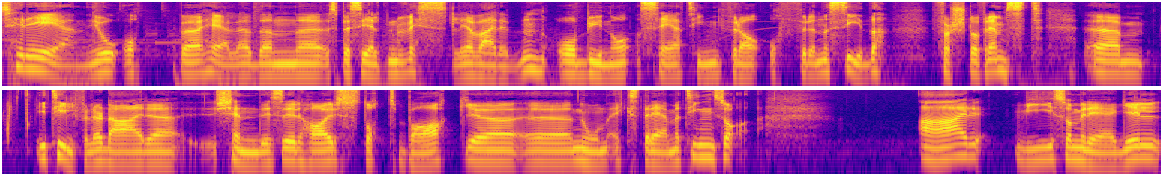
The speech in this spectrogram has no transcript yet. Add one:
trener jo opp eh, hele den, eh, spesielt den vestlige verden, og begynne å se ting fra ofrenes side, først og fremst. Um, I tilfeller der uh, kjendiser har stått bak uh, noen ekstreme ting, så er vi som regel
